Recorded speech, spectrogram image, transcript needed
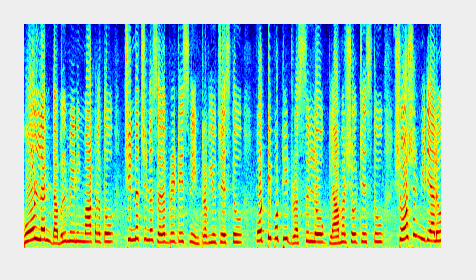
బోల్డ్ అండ్ డబుల్ మీనింగ్ మాటలతో చిన్న చిన్న సెలబ్రిటీస్ని ఇంటర్వ్యూ చేస్తూ పొట్టి పొట్టి డ్రెస్సుల్లో గ్లామర్ షో చేస్తూ సోషల్ మీడియాలో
